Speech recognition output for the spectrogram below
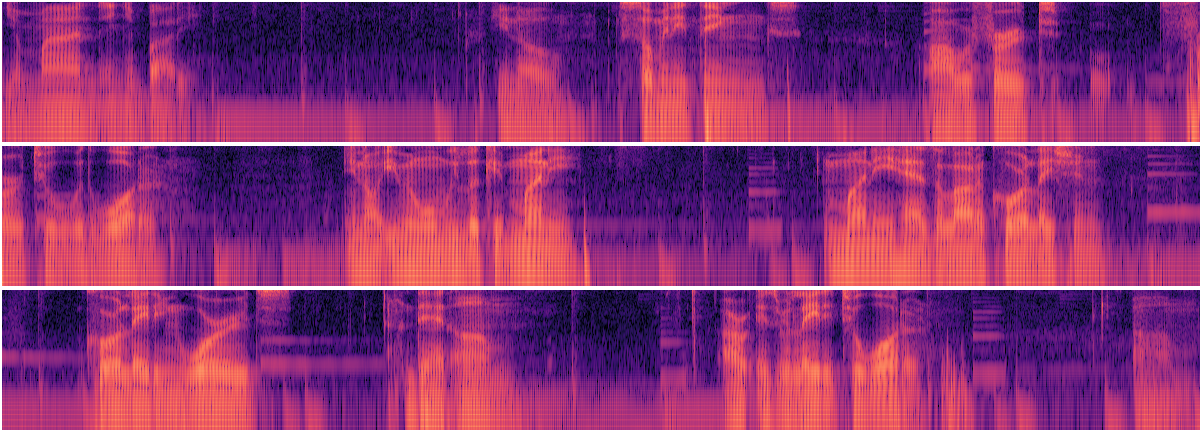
your mind, and your body. You know, so many things are referred to to with water. You know, even when we look at money, money has a lot of correlation, correlating words that um are is related to water. Um,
